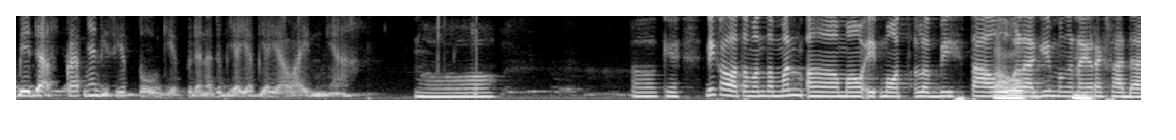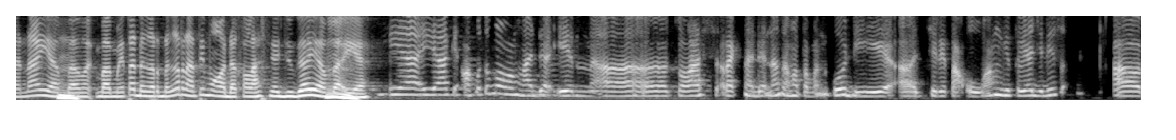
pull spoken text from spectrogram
beda spreadnya di situ gitu dan ada biaya-biaya lainnya. Oh, Oke, ini kalau teman-teman uh, mau mau lebih tahu oh. lagi mengenai hmm. reksadana ya hmm. Mbak Mbak Meta dengar-dengar nanti mau ada kelasnya juga ya Mbak hmm. ya? Iya iya, aku tuh mau ngadain uh, kelas reksadana sama temanku di uh, cerita uang gitu ya. Jadi uh,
